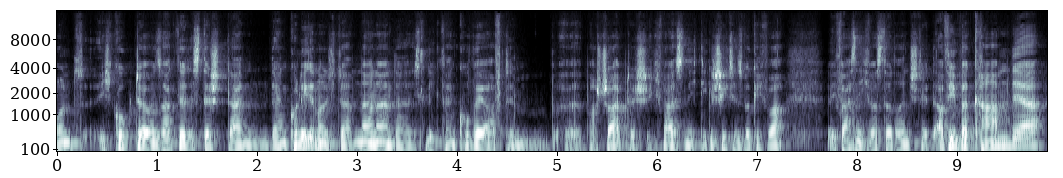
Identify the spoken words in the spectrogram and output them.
Und ich guckte und sagte, ist der, dein, dein Kollege noch nicht da? Nein, nein, da liegt ein Kuvert auf dem äh, Schreibtisch. Ich weiß nicht, die Geschichte ist wirklich wahr. Ich weiß nicht, was da drin steht. Auf jeden Fall kam der,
